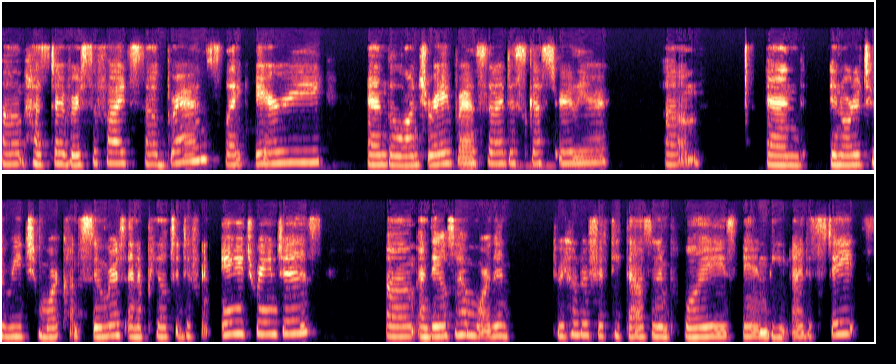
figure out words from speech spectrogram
um, has diversified sub brands like Aerie and the lingerie brands that I discussed earlier. Um, and in order to reach more consumers and appeal to different age ranges. Um, and they also have more than 350,000 employees in the United States.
